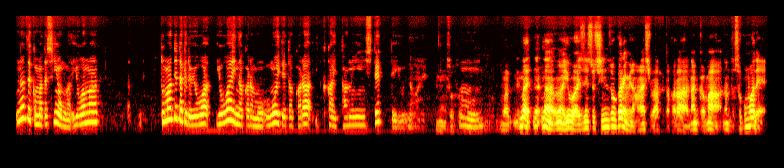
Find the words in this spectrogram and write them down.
なぜかまた心音が弱ま止まってたけど弱弱いながらも動いてたから、一回退院してっていう流れ。うん、そうそう。う。ん。まあ、まあ、まあ、まあ、要は、いずれにしろ心臓絡みの話はあったから、なんかまあ、なんだ、そこまで、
